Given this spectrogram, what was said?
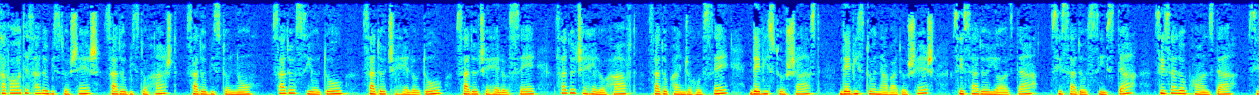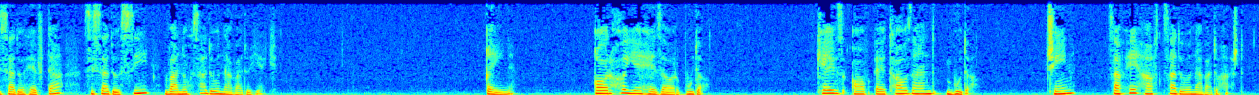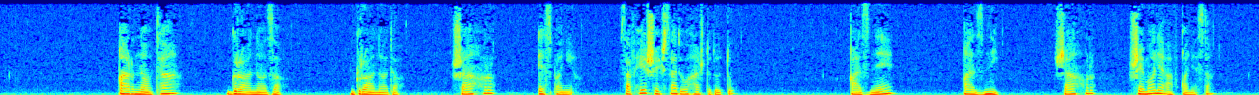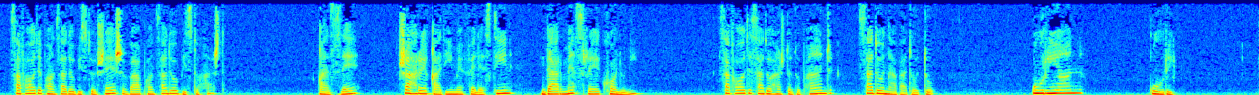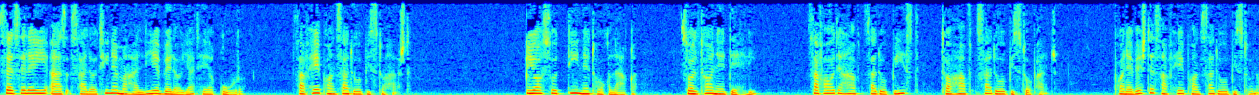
صفحات 126 128 129 132 142 143 147 153 260 296 311 313 315 317 330 و 991 قین. قارهای هزار بودا. Caves of a Thousand Buddha. چین صفحه 798 قرناتا گرانازا. گرانادا شهر اسپانیا. صفحه 682 قزنه قزنی. شهر شمال افغانستان. صفحات 526 و 528 غزه شهر قدیم فلسطین در مصر کنونی. صفحات 185 192 اوریان قوری. سلسله ای از سلاطین محلی ولایت قور. صفحه 528 قیاس الدین تغلق سلطان دهلی. صفحات 720 تا 725 پانوشت صفحه 529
